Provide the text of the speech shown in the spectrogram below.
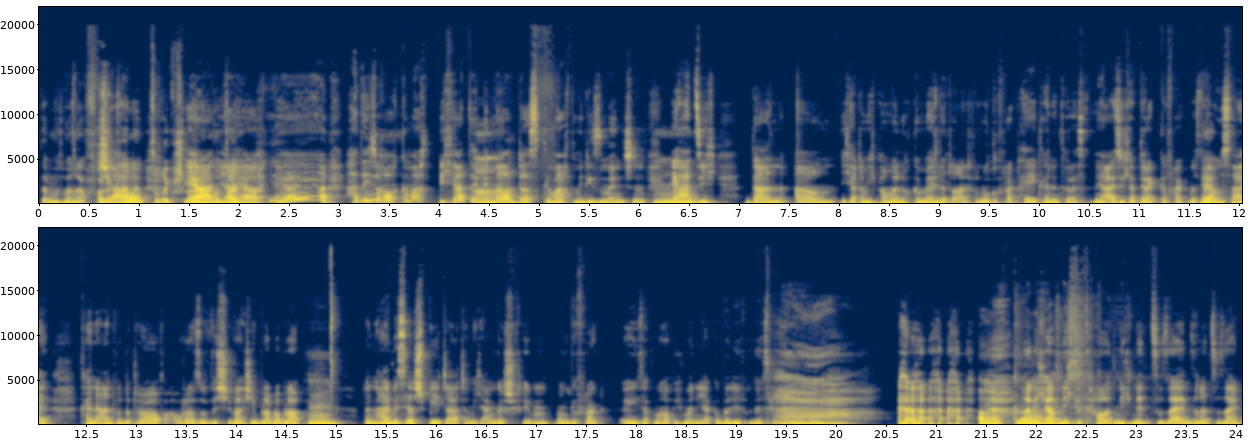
dann muss man da volle Ciao. Kanne zurückschlagen Ja, und ja, sagen, ja. ach ja, ja, ja. Hatte ich doch auch gemacht. Ich hatte Ah. genau das gemacht mit diesem Menschen. Mhm. Er hat sich dann, ähm, ich hatte mich ein paar Mal noch gemeldet und einfach nur gefragt, hey, kein Interesse mehr. Also ich habe direkt gefragt, was da Ja. los sei. Keine Antwort darauf oder so wischiwaschi, bla bla bla. Hm. Dann ein halbes Jahr später hat er mich angeschrieben und gefragt, ey, sag mal, habe ich meine Jacke bei dir vergessen? Oh Gott. Und ich habe mich getraut, nicht nett zu sein, sondern zu sein,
